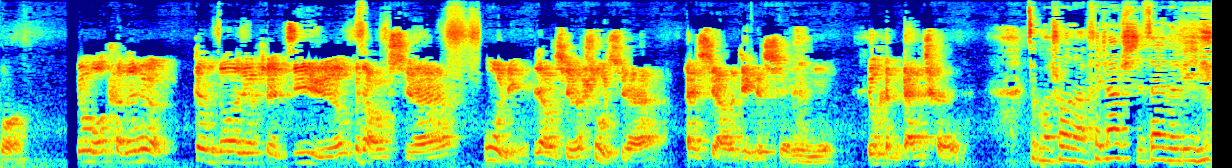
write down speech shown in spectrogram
过。就我可能是更多的就是基于不想学物理，不想学数学，才选了这个学医，就很单纯。怎么说呢？非常实在的理由。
